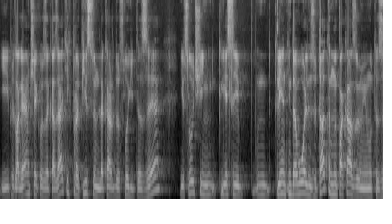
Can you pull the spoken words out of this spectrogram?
и предлагаем человеку заказать их, прописываем для каждой услуги ТЗ, и в случае, если клиент недоволен результатом, мы показываем ему ТЗ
